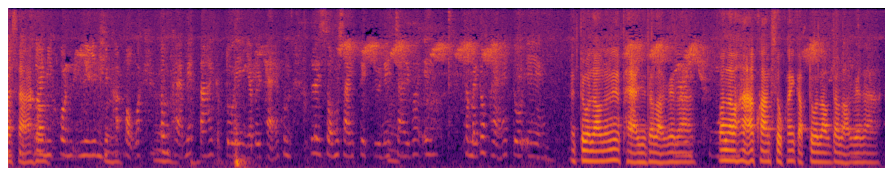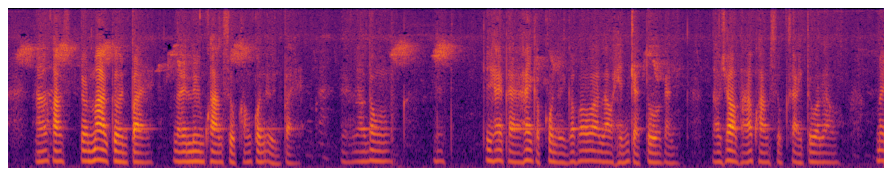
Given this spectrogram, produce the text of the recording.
ภาษาเคเขายมีคนมีนี่ครับบอกว่าต้องแผ่เมตตาให้กับตัวเองอย่าไปแผ่ให้คนเลยสงสัยติดอยู่ในใจว่า เอ๊ะทำไมต้องแผ่ให้ตัวเองแต่ตัวเราเนี่ยแผ่อยู่ตลอดเวลาเพราะเราหาความสุขให้กับตัวเราตลอดเวลา หาความจนมากเกินไปเลยลืมความสุขของคนอื่นไป เราต้องที่ให้แผ่ให้กับคนอื่นก็เพราะว่าเราเห็นแก่ตัวกัน เราชอบหาความสุขใส่ตัวเรา ไม่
